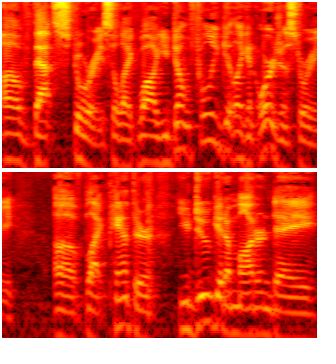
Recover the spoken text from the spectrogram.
of that story. So like while you don't fully get like an origin story of Black Panther, you do get a modern day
